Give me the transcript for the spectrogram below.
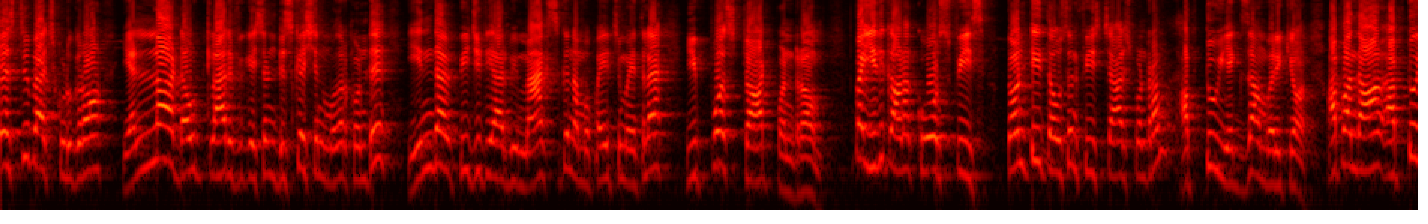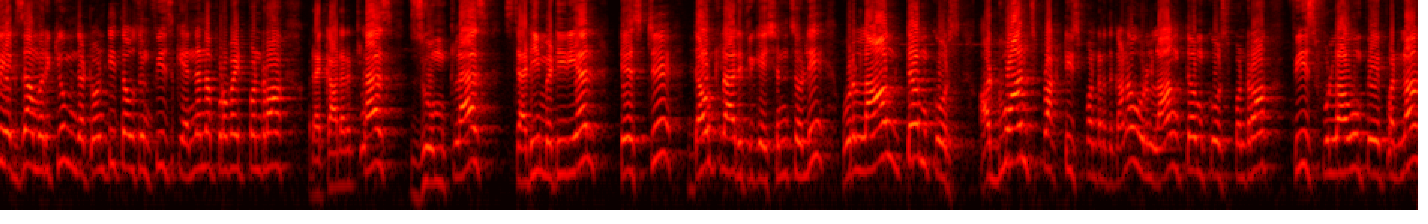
டெஸ்ட் பேட்ச் கொடுக்குறோம். எல்லா டவுட் கிளாரிஃபிகேஷன் டிஸ்கஷன் முதற்கொண்டு இந்த பிஜிடிஆர்பி மேக்ஸ்க்கு நம்ம பயிற்சி மையத்தில் இப்போ ஸ்டார்ட் பண்ணுறோம் இப்போ இதுக்கான course fees twenty thousand fees charge பண்ணுறோம் அப் டு எக்ஸாம் வரைக்கும். அப்போ அந்த அப் டு எக்ஸாம் வரைக்கும் இந்த டுவெண்ட்டி தௌசண்ட் ஃபீஸ்க்கு என்னென்ன ப்ரொவைட் பண்ணுறோம் recorder class zoom class study material test doubt clarification சொல்லி ஒரு long term course advance practice பண்ணுறதுக்கான ஒரு லாங் டேர்ம் கோர்ஸ் பண்ணுறோம் ஃபீஸ் ஃபுல்லாகவும் பே பண்ணலாம்.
